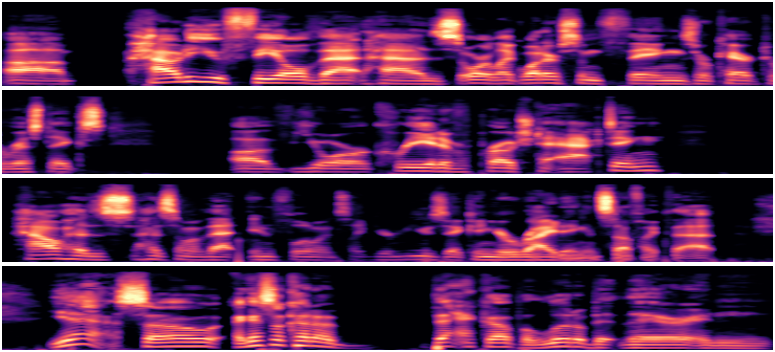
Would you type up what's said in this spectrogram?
Um, how do you feel that has, or like, what are some things or characteristics of your creative approach to acting? How has has some of that influenced like your music and your writing and stuff like that? Yeah, so I guess I'll kind of back up a little bit there. And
